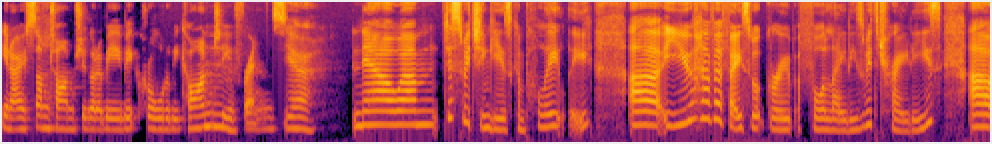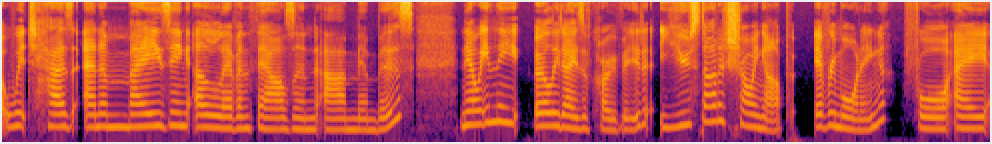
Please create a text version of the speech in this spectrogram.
you know sometimes you've got to be a bit cruel to be kind mm. to your friends. Yeah. Now, um, just switching gears completely, uh, you have a Facebook group for ladies with tradies, uh, which has an amazing 11,000 uh, members. Now, in the early days of COVID, you started showing up every morning for a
